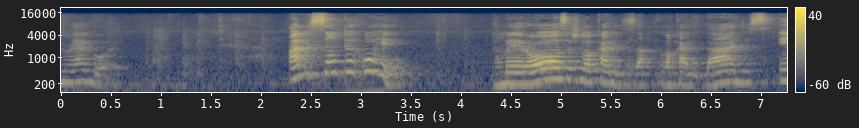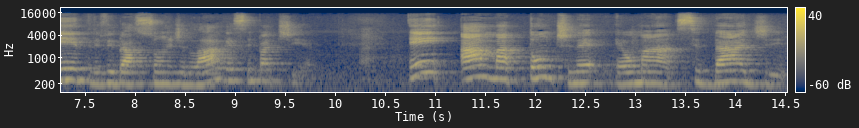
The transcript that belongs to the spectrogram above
Não é agora. A missão percorreu numerosas localidades entre vibrações de larga simpatia. Em Amatonte, né, é uma cidade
